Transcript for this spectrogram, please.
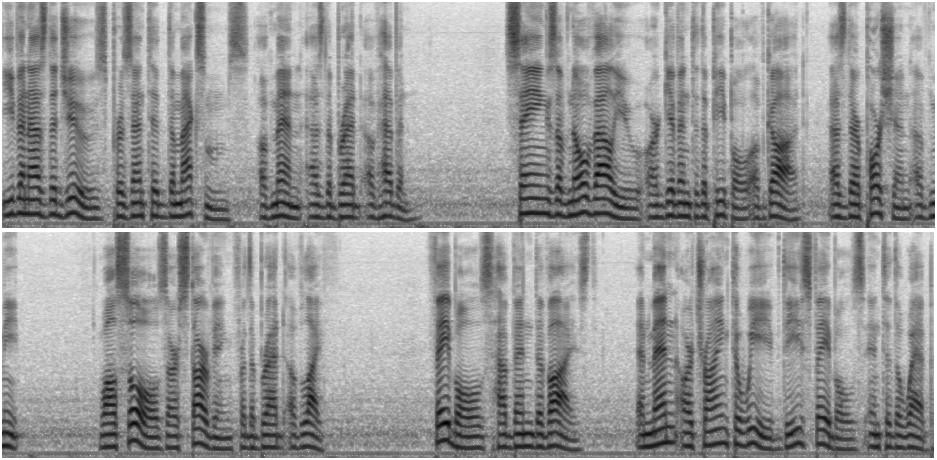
even as the Jews presented the maxims of men as the bread of heaven. Sayings of no value are given to the people of God as their portion of meat, while souls are starving for the bread of life. Fables have been devised and men are trying to weave these fables into the web.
